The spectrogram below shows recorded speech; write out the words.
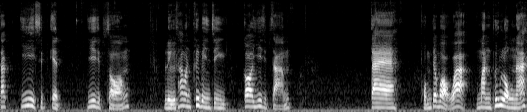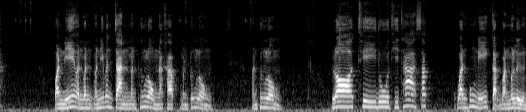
สัก 21 22 หรือถ้ามันขึ้นไปจริงๆ ก็ 23 แต่ผมจะบอกว่ามันเพิ่งลงนะ วันนี้วันวันวันนี้วันจันทร์มันเพิ่งลงนะครับ มันเพิ่งลง มันเพิ่งลง รอทีดูทีท่าสักวันพรุ่งนี้กับวันมะรืน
